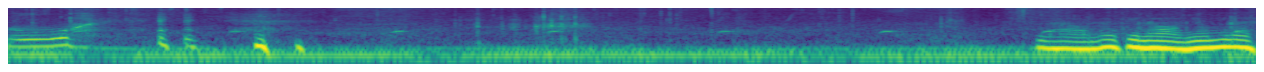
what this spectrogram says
อู้ลาวเลยพี่น้องยมเลย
